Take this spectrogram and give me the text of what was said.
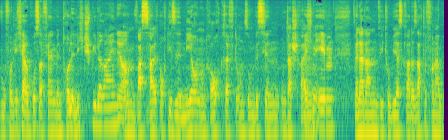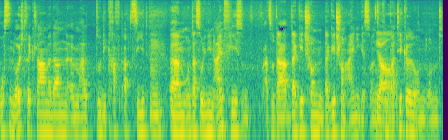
wovon ich ja großer Fan bin, tolle Lichtspielereien, Ja. ähm, was halt auch diese Neon- und Rauchkräfte und so ein bisschen Mhm. unterstreichen eben. Wenn er dann, wie Tobias gerade sagte, von einer großen Leuchtreklame dann ähm, halt so die Kraft abzieht Mhm. ähm, und das so in ihn einfließt. Also da, da geht schon, da geht schon einiges so in Ja. Sachen Partikel und, und,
